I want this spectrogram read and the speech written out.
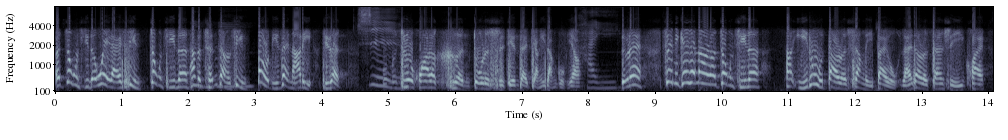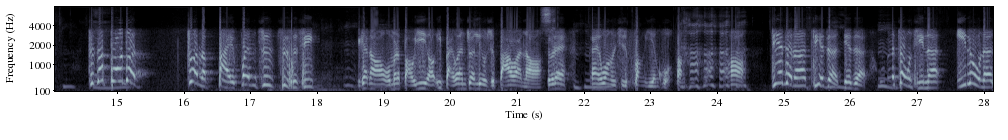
而重旗的未来性，重旗呢它的成长性到底在哪里？其实是我们就是花了很多的时间在讲一档股票，对不对？所以你可以看到呢，重旗呢，它一路到了上礼拜五，来到了三十一块，整个波段赚了百分之四十七。你看到、哦、我们的宝一哦，一百万赚六十八万哦，对不对？刚才忘了去放烟火放啊、接着呢，接着接着，我们的重疾呢，一路呢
